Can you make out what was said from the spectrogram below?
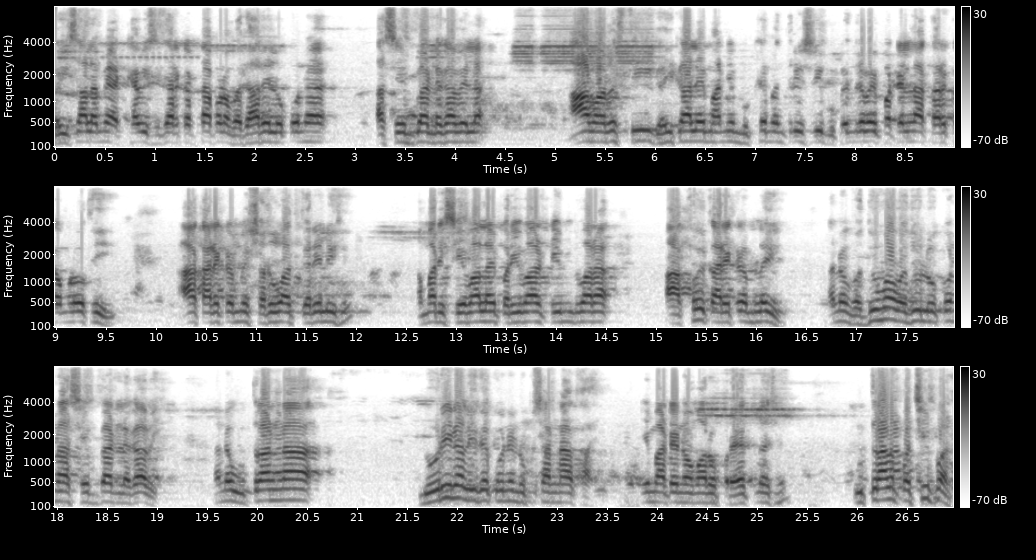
ગઈ સાલ અમે અઠ્યાવીસ હજાર કરતાં પણ વધારે લોકોને આ સેફગાર્ડ લગાવેલા. આ વર્ષથી ગઈકાલે માન્ય મુખ્યમંત્રી શ્રી ભૂપેન્દ્રભાઈ પટેલના કરકમળોથી આ કાર્યક્રમની શરૂઆત કરેલી છે. અમારી સેવાલય પરિવાર ટીમ દ્વારા આખો કાર્યક્રમ લઈ અને વધુમાં વધુ લોકોના સેફગાર્ડ લગાવી અને ઉત્તરાયણના દોરીના લીધે કોઈને નુકસાન ના થાય એ માટેનો અમારો પ્રયત્ન છે. ઉત્તરાયણ પછી પણ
